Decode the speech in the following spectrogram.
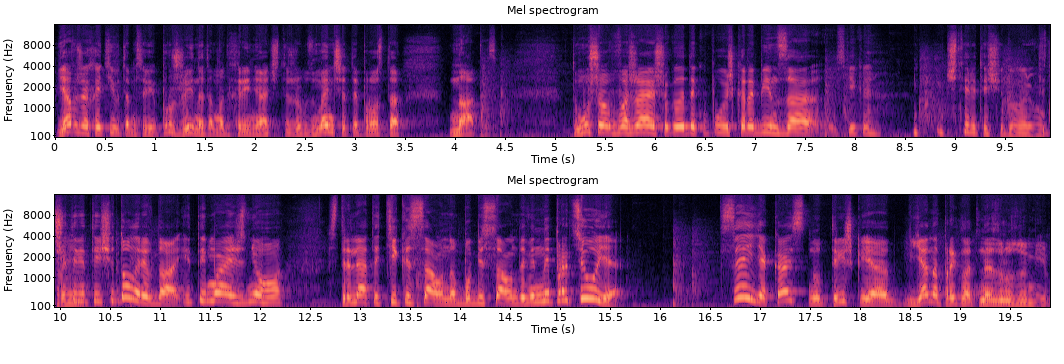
Я вже хотів там собі пружини там відхренячити, щоб зменшити просто натиск. Тому що вважаю, що коли ти купуєш карабін за скільки? 4 тисячі доларів в 4 тисячі доларів, да, і ти маєш з нього стріляти тільки саундом, бо без саунда він не працює. Це якась, ну, трішки я, я, наприклад, не зрозумів.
